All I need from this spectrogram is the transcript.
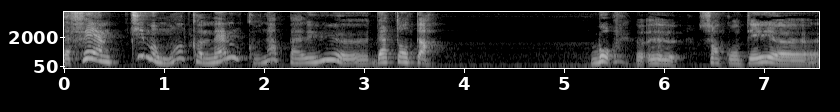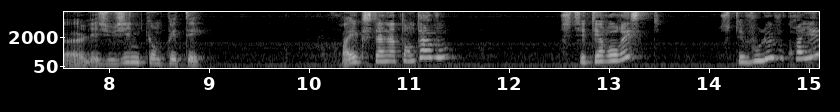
ça fait un petit moment quand même qu'on n'a pas eu euh, d'attentat. Bon, euh, euh, sans compter les usines qui ont pété. Vous croyez que c'était un attentat, vous? C'était terroriste? C'était voulu, vous croyez?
